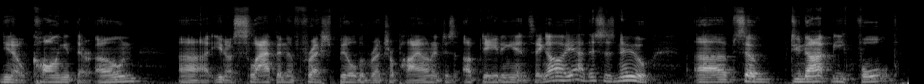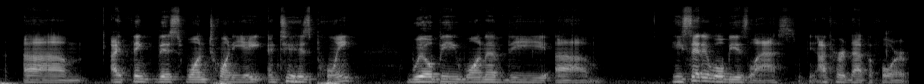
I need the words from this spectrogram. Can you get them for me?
you know calling it their own. Uh, you know, slapping a fresh build of RetroPie on it, just updating it and saying, "Oh yeah, this is new." Uh, so do not be fooled. Um, I think this 128, and to his point, will be one of the. Um, he said it will be his last. I've heard that before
